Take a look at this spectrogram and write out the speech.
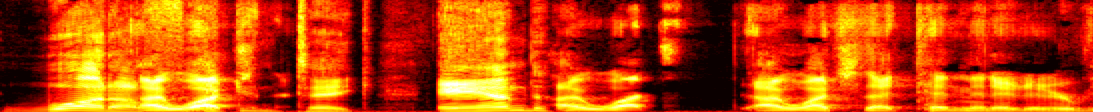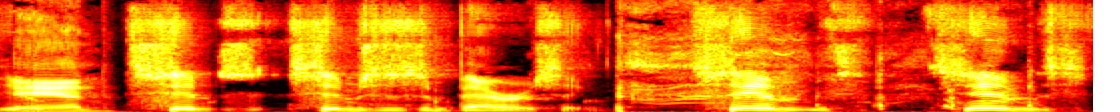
What a I watched fucking take. And I watched I watched that 10 minute interview. And? Simms Simms is embarrassing. Simms Simms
